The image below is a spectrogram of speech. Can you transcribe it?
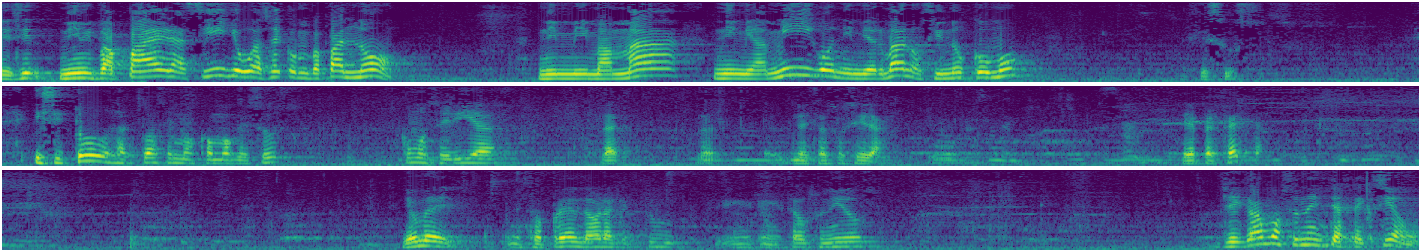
decir, ni mi papá era así, yo voy a hacer con mi papá, no. Ni mi mamá, ni mi amigo, ni mi hermano, sino como Jesús. Y si todos actuásemos como Jesús, ¿cómo sería nuestra sociedad? Sería perfecta. Yo me, me sorprendo ahora que tú en, Estados Unidos llegamos a una intersección.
